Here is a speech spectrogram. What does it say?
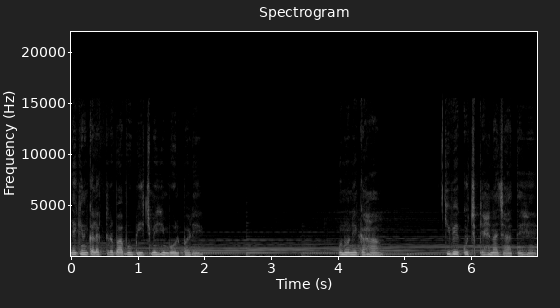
लेकिन कलेक्टर बाबू बीच में ही बोल पड़े। उन्होंने कहा कि वे कुछ कहना चाहते हैं।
